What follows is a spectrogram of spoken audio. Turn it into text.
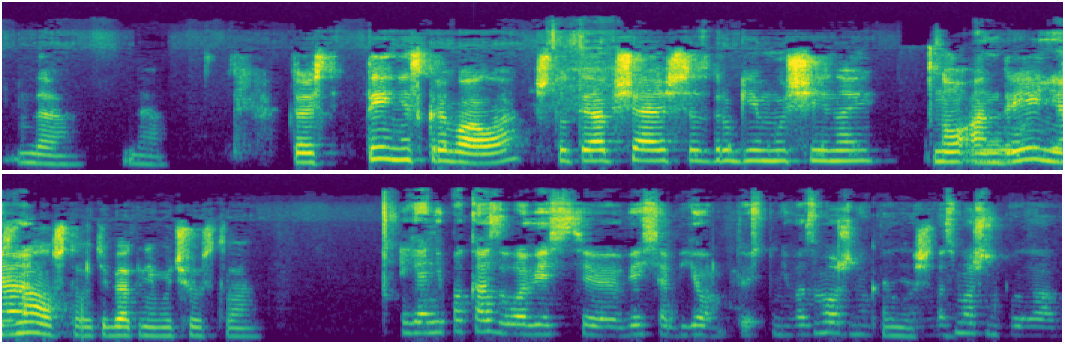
Да, да. То есть ты не скрывала, что ты общаешься с другим мужчиной, но ну, Андрей ну, не я... знал, что у тебя к нему чувства. Я не показывала весь, весь объем, то есть невозможно конечно. было, возможно было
